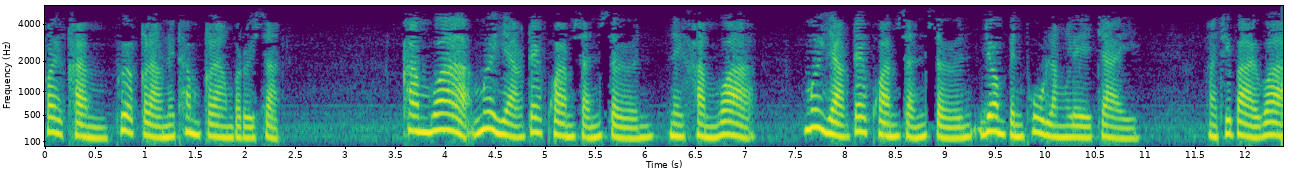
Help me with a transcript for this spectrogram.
ถ้อยคำเพื่อกล่าวในถ้ำกลางบริษัทคำว่าเมื่ออยากได้ความสรรเสริญ ในคำว่า เมื่ออยากได้ความสรรเสริญย่อมเป็นผู้ลังเลใจ อธิบายว่า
